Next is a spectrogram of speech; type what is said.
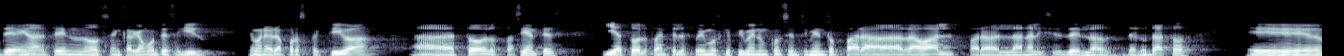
de ahí en adelante nos encargamos de seguir de manera prospectiva a todos los pacientes y a todos los pacientes les pedimos que firmen un consentimiento para dar aval para el análisis de, de los datos. Eh,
